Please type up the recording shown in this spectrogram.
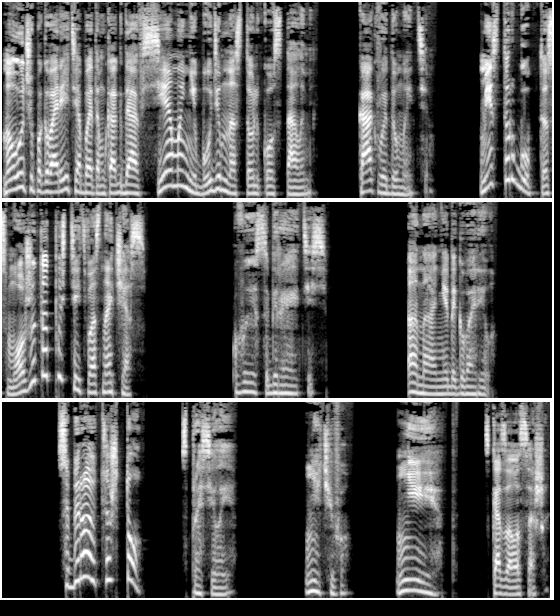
Но лучше поговорить об этом, когда все мы не будем настолько усталыми. Как вы думаете, Мистер Гупта сможет отпустить вас на час?» «Вы собираетесь?» Она не договорила. «Собираются что?» — спросила я. «Ничего». «Нет», — сказала Саша.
